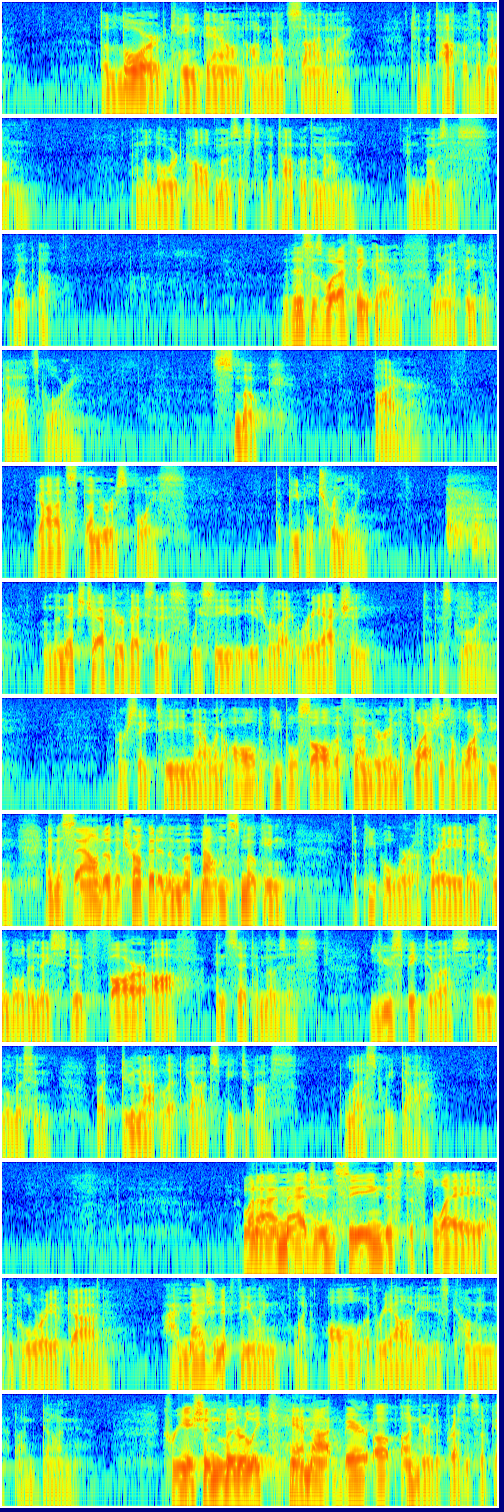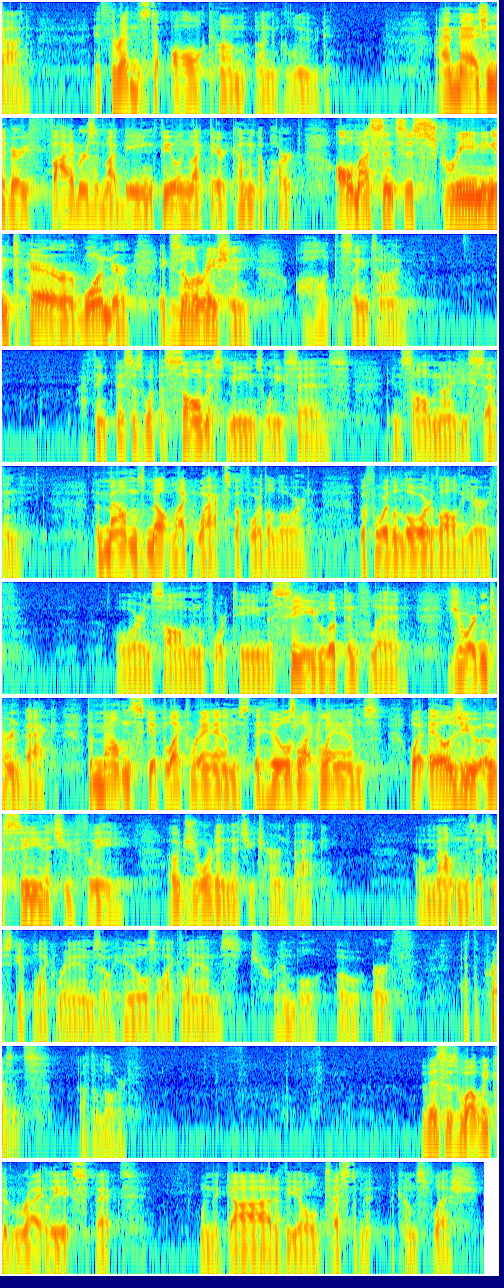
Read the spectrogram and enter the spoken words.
the Lord came down on Mount Sinai to the top of the mountain. And the Lord called Moses to the top of the mountain, and Moses went up. This is what I think of when I think of God's glory smoke, fire, God's thunderous voice, the people trembling. In the next chapter of Exodus, we see the Israelite reaction to this glory. Verse 18 Now, when all the people saw the thunder and the flashes of lightning and the sound of the trumpet and the mountain smoking, the people were afraid and trembled, and they stood far off and said to Moses, You speak to us, and we will listen. but do not let God speak to us, lest we die. When I imagine seeing this display of the glory of God, I imagine it feeling like all of reality is coming undone. Creation literally cannot bear up under the presence of God. It threatens to all come unglued. I imagine the very fibers of my being feeling like they're coming apart. All my senses screaming in terror, wonder, exhilaration, all at the same time. I think this is what the psalmist means when he says in Psalm 97 The mountains melt like wax before the Lord, before the Lord of all the earth. Or in Psalm 114, the sea looked and fled, Jordan turned back, the mountains skipped like rams, the hills like lambs. What ails you, O sea, that you flee? O Jordan, that you turn back? O mountains, that you skip like rams? O hills like lambs? Tremble, O earth, at the presence of the Lord. This is what we could rightly expect when the God of the Old Testament becomes flesh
